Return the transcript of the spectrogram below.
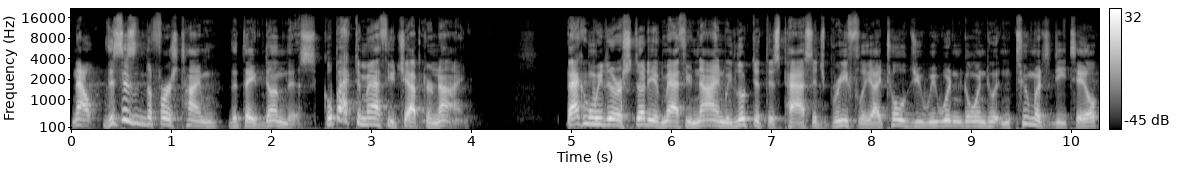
Now, this isn't the first time that they've done this. Go back to Matthew chapter 9. Back when we did our study of Matthew 9, we looked at this passage briefly. I told you we wouldn't go into it in too much detail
